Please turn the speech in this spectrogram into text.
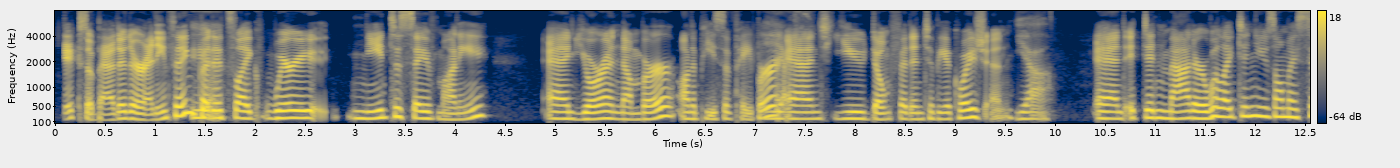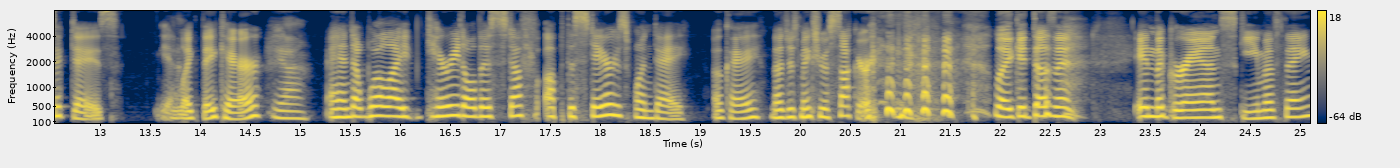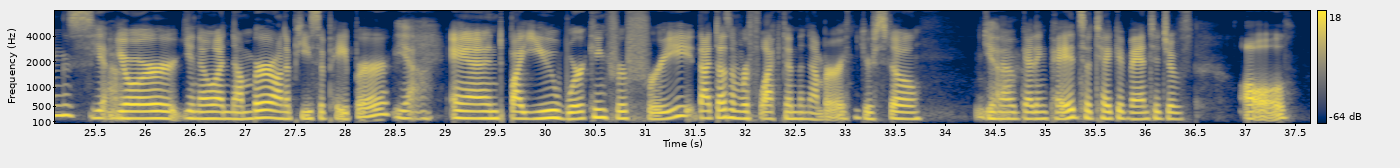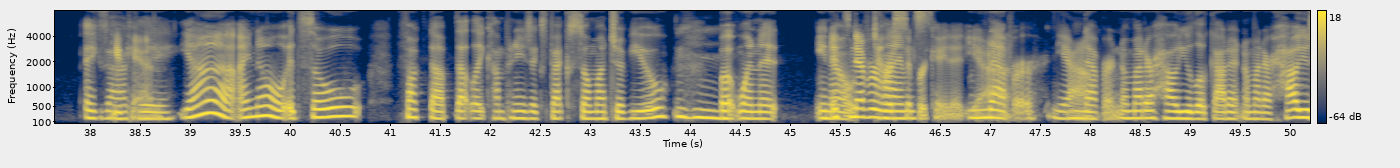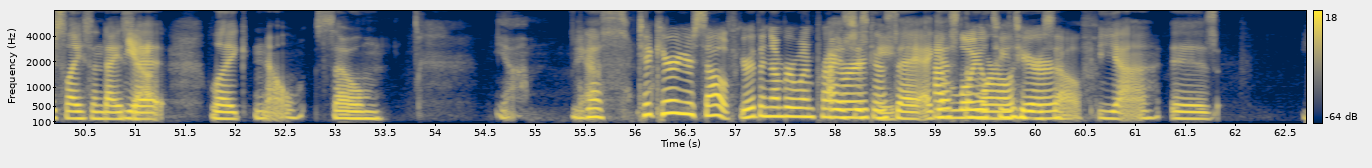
dicks about it or anything but it's like we need to save money and you're a number on a piece of paper Yes. and you don't fit into the equation Yeah. and it didn't matter well i didn't use all my sick days Yeah. like they care yeah. and uh, well i carried all this stuff up the stairs one day okay that just makes you a sucker like it doesn't in the grand scheme of things Yeah. you're you know a number on a piece of paper Yeah. and by you working for free that doesn't reflect in the number you're still you know getting paid so take advantage of all Exactly. Yeah, I know. It's so fucked up that like companies expect so much of you, but when it, you know, Mm-hmm. it's never reciprocated yeah Never. Yeah. Never. No matter how you look at it, no matter how you slice and dice Yeah. it, like no. So yeah. I guess take care of yourself you're the number one priority. I was just gonna say, I have guess the loyalty moral to here, yourself yeah, is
